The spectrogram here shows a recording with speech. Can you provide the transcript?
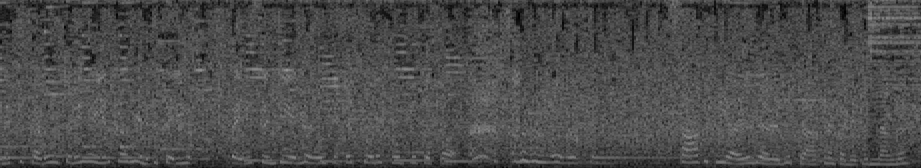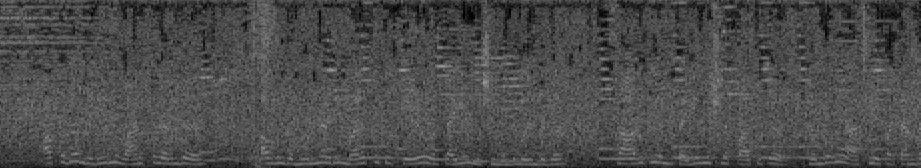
எனக்கு கடவுள் துணையா இருக்கான்னு எனக்கு தெரியும். தயவு செஞ்சு என்ன உன்கிட்ட கூட போட்டுக்கப்பா சாவித்ரி அழுது அழுது பிரார்த்தனை பண்ணிட்டு இருந்தாங்க. அப்பதான் திடீர்னு வானத்துல இருந்து அவங்க முன்னாடி மரத்துக்கு கீழே ஒரு தையல் மிஷின் வந்து விழுந்தது. சாவித்ரி அந்த தையல் மிஷினை பார்த்துட்டு ரொம்பவே ஆச்சரியப்பட்டாங்க.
